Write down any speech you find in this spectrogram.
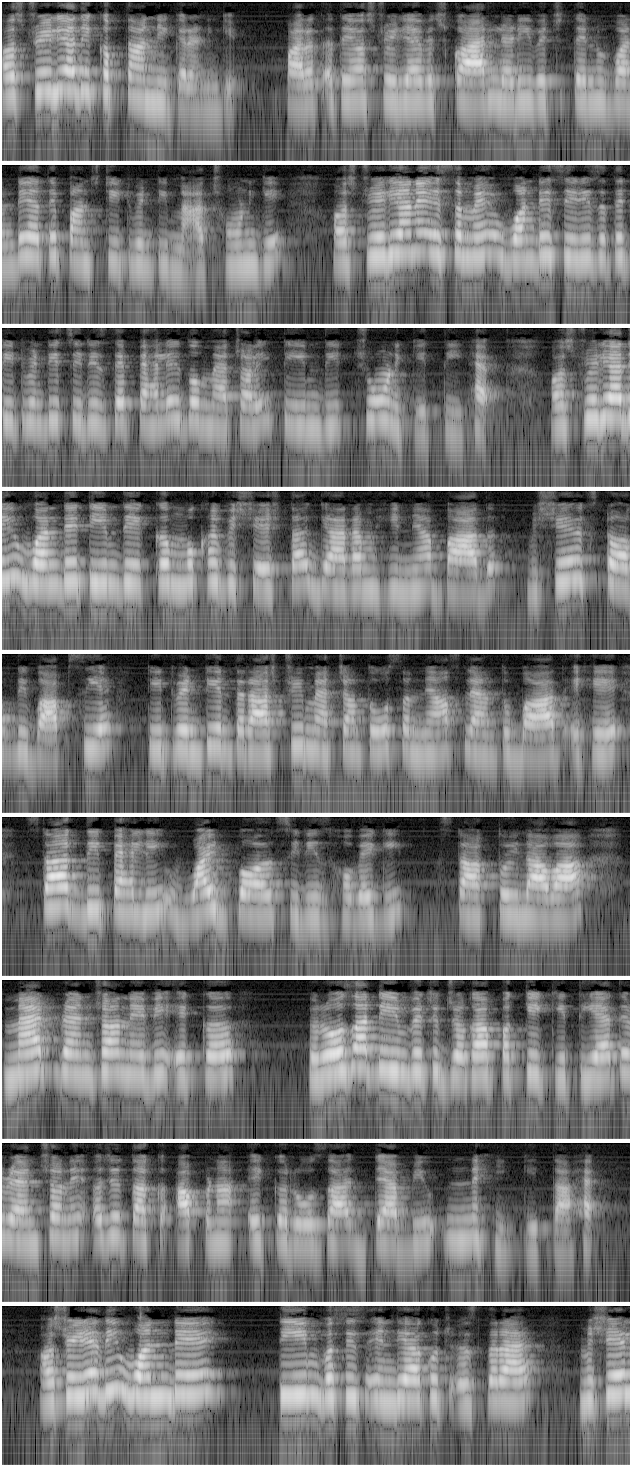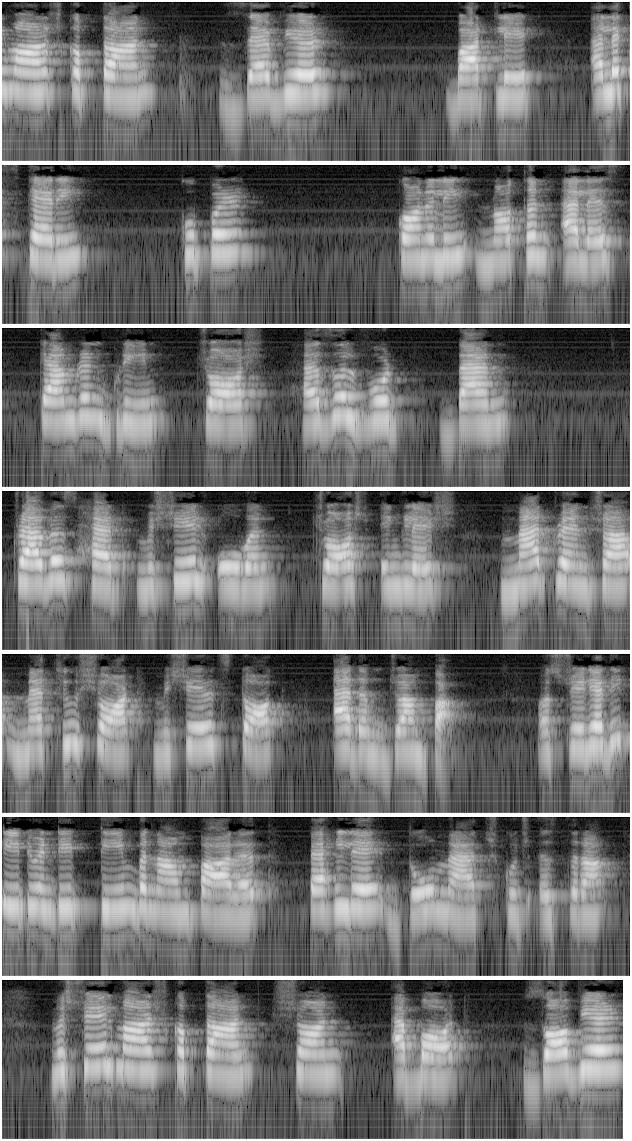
ਆਸਟ੍ਰੇਲੀਆ ਦੀ ਕਪਤਾਨੀ ਕਰਨਗੇ। ਭਾਰਤ ਅਤੇ ਆਸਟ੍ਰੇਲੀਆ ਵਿਚਕਾਰ ਲੜੀ ਵਿੱਚ ਤਿੰਨ ਵਨਡੇ ਅਤੇ ਪੰਜ ਟੀ20 ਮੈਚ ਹੋਣਗੇ। ਆਸਟ੍ਰੇਲੀਆ ਨੇ ਇਸ ਸਮੇਂ ਵਨਡੇ ਸੀਰੀਜ਼ ਅਤੇ ਟੀ20 ਸੀਰੀਜ਼ ਦੇ ਪਹਿਲੇ ਦੋ ਮੈਚਾਂ ਲਈ ਟੀਮ ਦੀ ਚੋਣ ਕੀਤੀ ਹੈ। ਆਸਟ੍ਰੇਲੀਆ ਦੀ ਵਨਡੇ ਟੀਮ ਦੀ ਇੱਕ ਮੁੱਖ ਵਿਸ਼ੇਸ਼ਤਾ 11 ਮਹੀਨਿਆਂ ਬਾਅਦ ਮਿਸ਼ੇਲ ਸਟਾਕ ਦੀ ਵਾਪਸੀ ਹੈ। ਟੀ20 ਅੰਤਰਰਾਸ਼ਟਰੀ ਮੈਚਾਂ ਤੋਂ ਸੰਨਿਆਸ ਲੈਣ ਤੋਂ ਬਾਅਦ ਇਹ ਸਟਾਕ ਦੀ ਪਹਿਲੀ ਵਾਈਟ ਬਾਲ ਸੀਰੀਜ਼ ਹੋਵੇਗੀ। ਸਟਾਕ ਤੋਂ ਇਲਾਵਾ ਮੈਟ ਬ੍ਰੈਂਚਾ ਨੇ ਵੀ ਇੱਕ ਰੋਜ਼ਾ ਟੀਮ ਵਿੱਚ ਜਗ੍ਹਾ ਪੱਕੀ ਕੀਤੀ ਹੈ ਤੇ ਰੈਂਚਾ ਨੇ ਅਜੇ ਤੱਕ ਆਪਣਾ ਇੱਕ ਰੋਜ਼ਾ ਡੈਬਿਊ ਨਹੀਂ ਕੀਤਾ ਹੈ। ਆਸਟ੍ਰੇਲੀਆ ਦੀ one day team versus India ਕੁਝ ਇਸ ਤਰ੍ਹਾਂ ਹੈ। ਮਿਸ਼ੇਲ ਮਾਰਸ਼ ਕਪਤਾਨ Xavier Bartlett Alex Carey Cooper Connolly Nathan Ellis Cameron Green Josh Hazlewood Ben Head Head, Owen Josh Inglis English, Matt Renshaw, Matthew Short, Michelle Stock, Adam Jampa. Australia ਦੀ T20 team ਬਨਾਮ ਭਾਰਤ ਪਹਿਲੇ ਦੋ match ਕੁਝ ਇਸ ਤਰ੍ਹਾਂ Mitchell Marsh ਕਪਤਾਨ Sean Abbott Xavier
